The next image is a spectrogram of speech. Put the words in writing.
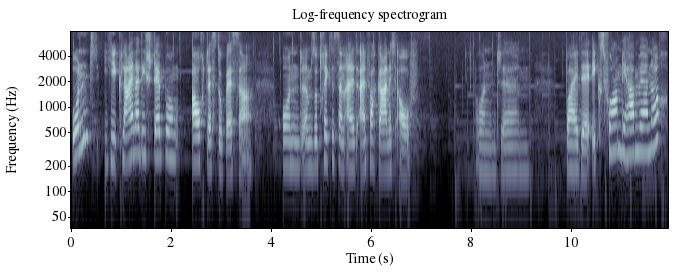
Und je kleiner die Steppung, auch desto besser. Und ähm, so trägt es dann halt einfach gar nicht auf. Und ähm, bei der X-Form, die haben wir ja noch,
